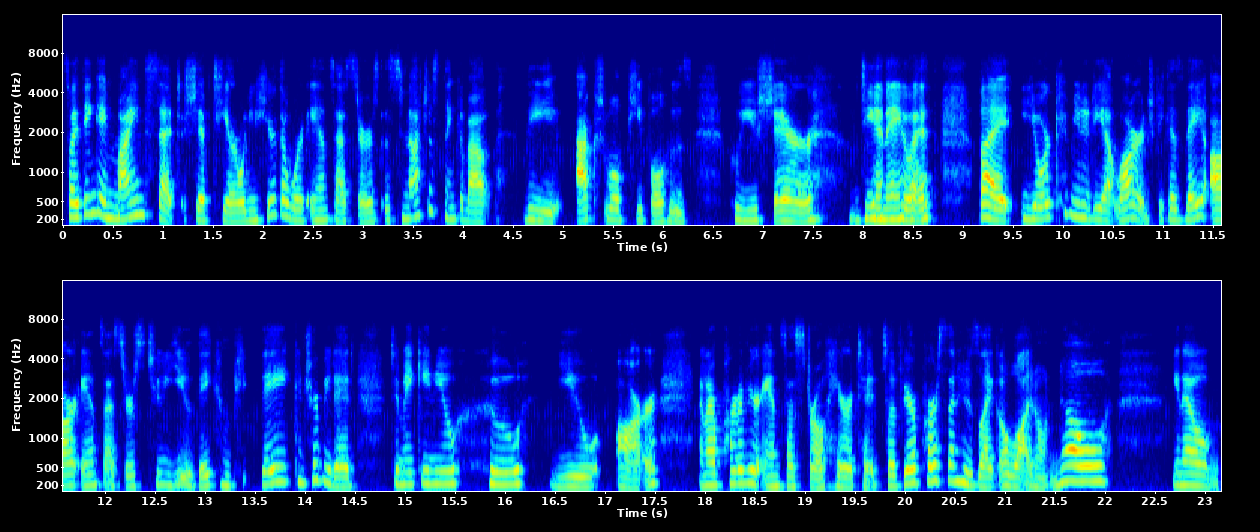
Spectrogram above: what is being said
So I think a mindset shift here when you hear the word ancestors is to not just think about the actual people who's who you share DNA with, but your community at large because they are ancestors to you. They comp- they contributed to making you who you are and are part of your ancestral heritage. So if you're a person who's like, "Oh, well, I don't know you know,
